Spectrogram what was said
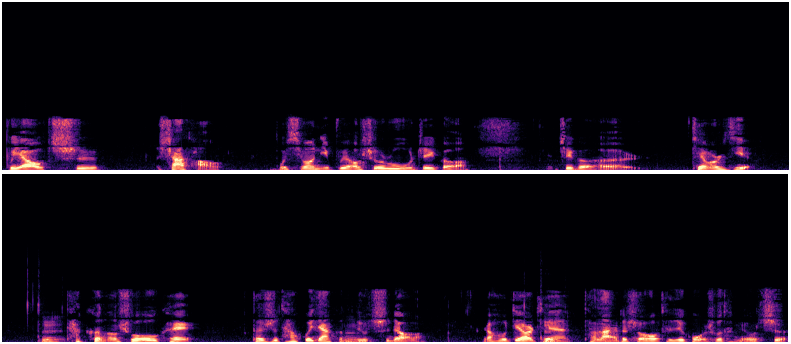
不要吃砂糖。我希望你不要摄入这个这个甜味剂。对。他可能说 OK，但是他回家可能就吃掉了。然后第二天他来的时候，他就跟我说他没有吃，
